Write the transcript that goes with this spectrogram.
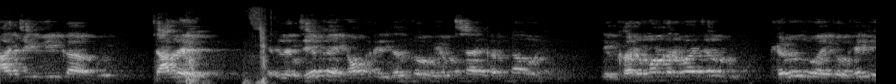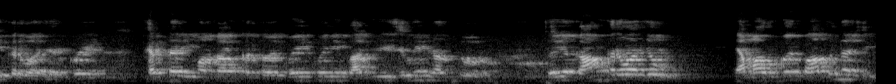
આજીવિકા ચાલે એટલે જે કઈ નોકરી, ધંધો, વ્યવસાય કરતા હોય, એ ઘરમાં કરવા જાવ, ખેડૂત હોય તો ખેતી કરવા જાય, કોઈ ફેક્ટરીમાં કામ કરતો હોય, કોઈ કોઈની ભાગની જમીન રાખતો હોય, તો એ કામ કરવા જવું, એમાં કોઈ પાપ નથી.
